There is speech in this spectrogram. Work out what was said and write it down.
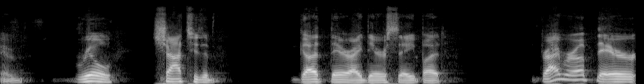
a real shot to the gut there, I dare say. But driver up there,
